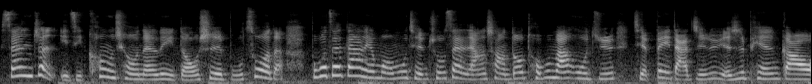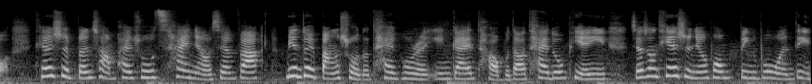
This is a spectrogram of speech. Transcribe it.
三振以及控球能力都是不错的。不过在大联盟目前出赛两场都投不满五局，且被打击率也是偏高哦。天使本场派出菜鸟先发，面对榜首的太空人，应该讨不到太多便宜。加上天使牛棚并不稳定，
